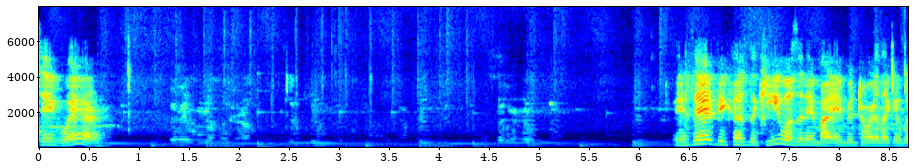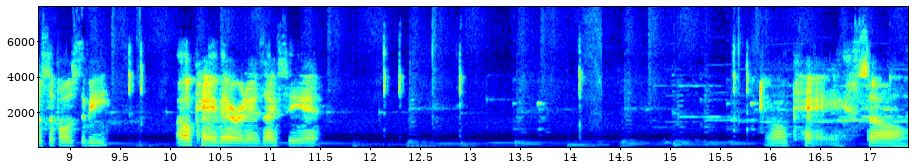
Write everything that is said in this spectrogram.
Dig where? Is it? Because the key wasn't in my inventory like it was supposed to be. Okay, there it is. I see it. Okay, so...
